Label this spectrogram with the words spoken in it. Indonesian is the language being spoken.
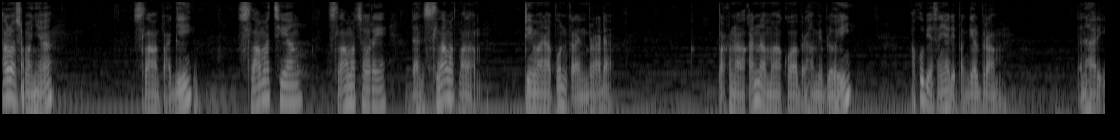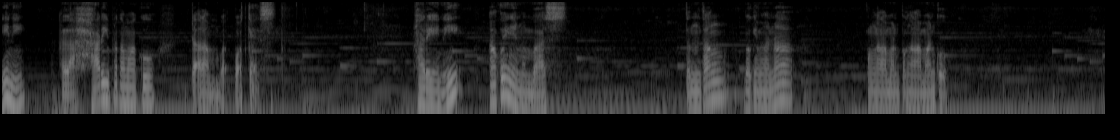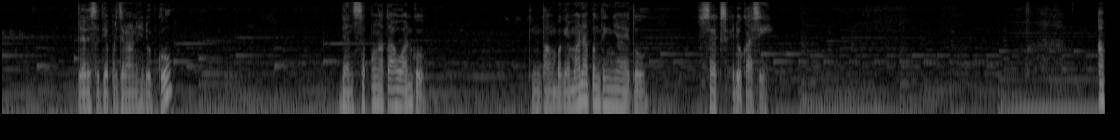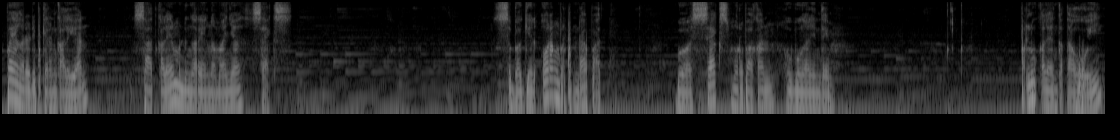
Halo semuanya, selamat pagi, selamat siang, selamat sore, dan selamat malam di mana pun kalian berada. Perkenalkan nama aku Abraham Ibloi, aku biasanya dipanggil Bram. Dan hari ini adalah hari pertamaku dalam membuat podcast. Hari ini aku ingin membahas tentang bagaimana pengalaman-pengalamanku. Dari setiap perjalanan hidupku dan sepengetahuanku tentang bagaimana pentingnya itu seks edukasi. Apa yang ada di pikiran kalian saat kalian mendengar yang namanya seks? Sebagian orang berpendapat bahwa seks merupakan hubungan intim. Perlu kalian ketahui,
